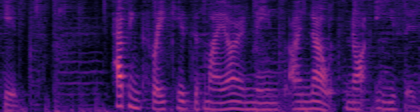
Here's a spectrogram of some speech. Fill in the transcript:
kids. Having three kids of my own means I know it's not easy.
